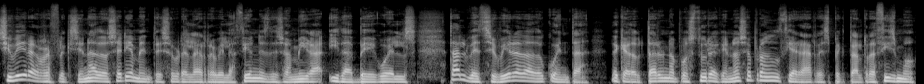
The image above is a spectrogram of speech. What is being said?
Si hubiera reflexionado seriamente sobre las revelaciones de su amiga Ida B. Wells, tal vez se hubiera dado cuenta de que adoptar una postura que no se pronunciara respecto al racismo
